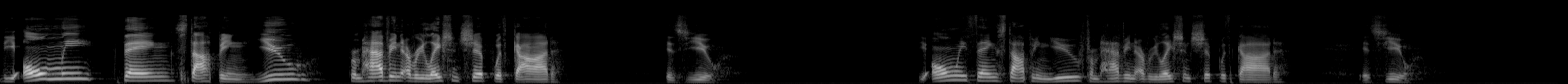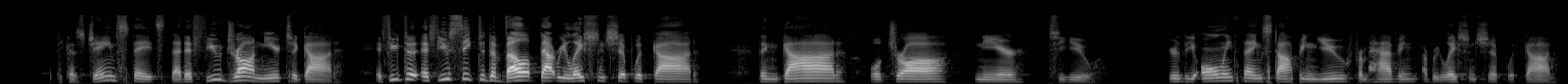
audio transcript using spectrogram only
The only thing stopping you from having a relationship with God is you. The only thing stopping you from having a relationship with God is you. Because James states that if you draw near to God, if you, if you seek to develop that relationship with God, then God will draw near to you. You're the only thing stopping you from having a relationship with God.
